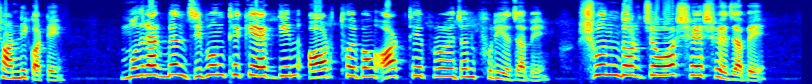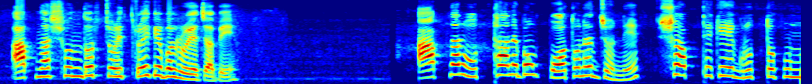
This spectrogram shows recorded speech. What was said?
সন্নিকটে। মনে রাখবেন, জীবন থেকে একদিন অর্থ এবং অর্থের প্রয়োজন ফুরিয়ে যাবে। সৌন্দর্যও শেষ হয়ে যাবে। আপনার সুন্দর চরিত্রই কেবল রয়ে যাবে। আপনার উত্থান এবং পতনের জন্যে সব থেকে গুরুত্বপূর্ণ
